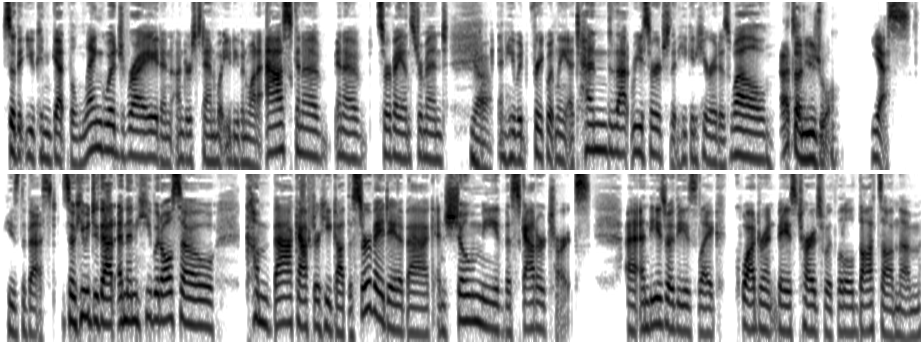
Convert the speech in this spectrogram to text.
so that you can get the language right and understand what you'd even want to ask in a in a survey instrument. Yeah. And he would frequently attend that research so that he could hear it as well. That's unusual. Yes, he's the best. So he would do that. And then he would also come back after he got the survey data back and show me the scatter charts. Uh, and these are these like quadrant based charts with little dots on them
